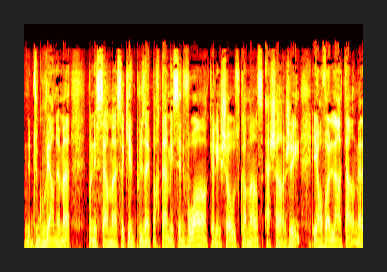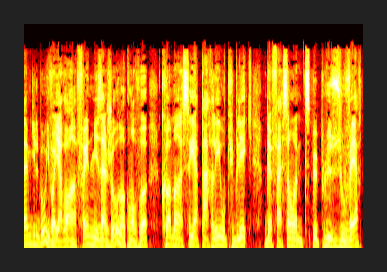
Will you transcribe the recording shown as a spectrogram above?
du gouvernement, pas nécessairement ça qui est le plus important, mais c'est de voir que les choses commencent à changer. Et on va l'entendre, Madame Guilbeault. Il va y avoir enfin une mise à jour. Donc, on va commencer à parler au public de façon un petit peu plus ouverte,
